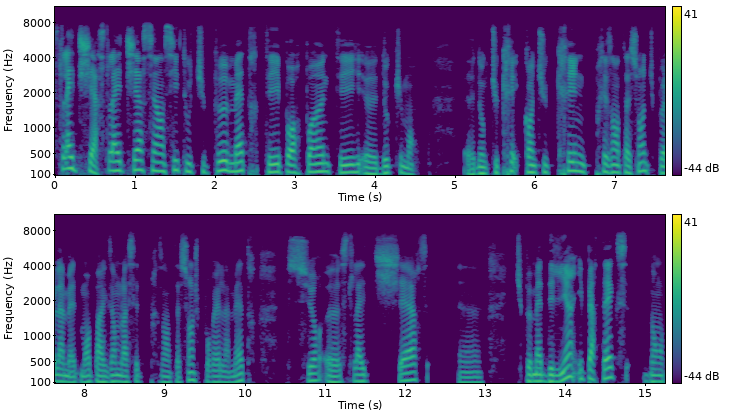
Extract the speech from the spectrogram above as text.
SlideShare. SlideShare, c'est un site où tu peux mettre tes PowerPoint, tes documents. Euh, donc, tu crées, quand tu crées une présentation, tu peux la mettre. Moi, par exemple, là, cette présentation, je pourrais la mettre sur SlideShare. tu peux mettre des liens hypertextes dans,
